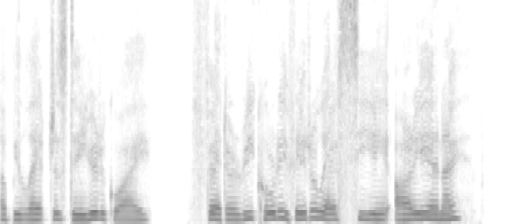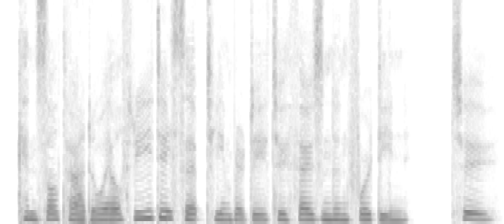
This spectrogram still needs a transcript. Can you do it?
Abiletres de Uruguay. Federico Rivero Scarani. Consultado el 3 de septiembre de 2014. 2.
